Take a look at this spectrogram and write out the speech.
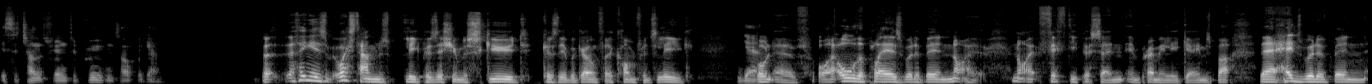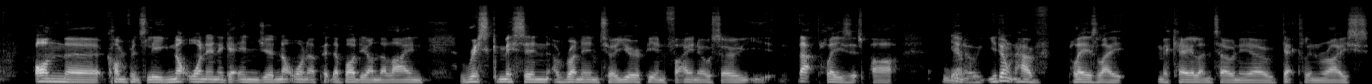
it's a chance for him to prove himself again. But the thing is, West Ham's league position was skewed because they were going for the Conference League. Yeah, wouldn't have. Or all the players would have been not not at fifty percent in Premier League games, but their heads would have been on the conference league, not wanting to get injured, not wanting to put the body on the line, risk missing a run into a European final. So that plays its part. Yeah. You know, you don't have players like Michail Antonio, Declan Rice,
